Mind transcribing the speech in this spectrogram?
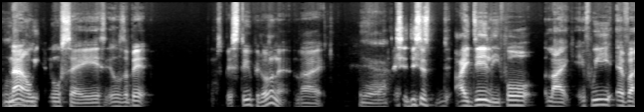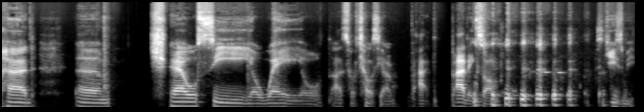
now we can all say it, it was a bit, it's a bit stupid, wasn't it? Like, yeah, this is this is ideally for like if we ever had um Chelsea away, or I saw Chelsea a bad bad example. Excuse me.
